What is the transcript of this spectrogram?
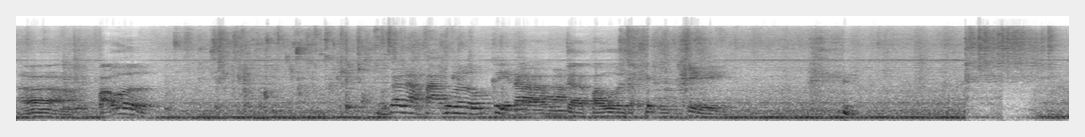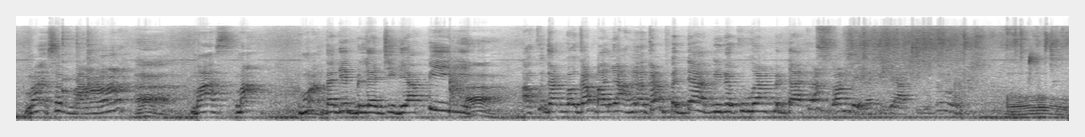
Ha, power. Bukanlah power okey Ha, lah. bukan power tapi okey. Mak Semah. Ha. Mas, mak, mak tadi blend cili api. Ha. Aku tak kan banyak kan pedas. Bila kurang pedas kan aku ambil lah cili api tu. Oh.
